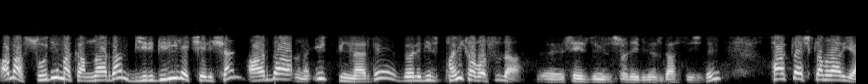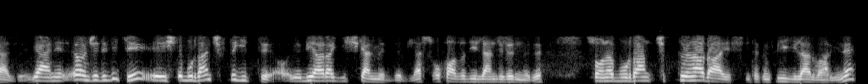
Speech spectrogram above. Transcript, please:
Ama Suudi makamlardan birbiriyle çelişen ardı ardına ilk günlerde böyle bir panik havası da e, sezdiğimizi söyleyebiliriz gazetecilerin. Farklı açıklamalar geldi. Yani önce dedi ki e, işte buradan çıktı gitti. Bir ara hiç gelmedi dediler. O fazla dillendirilmedi. Sonra buradan çıktığına dair bir takım bilgiler var yine.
